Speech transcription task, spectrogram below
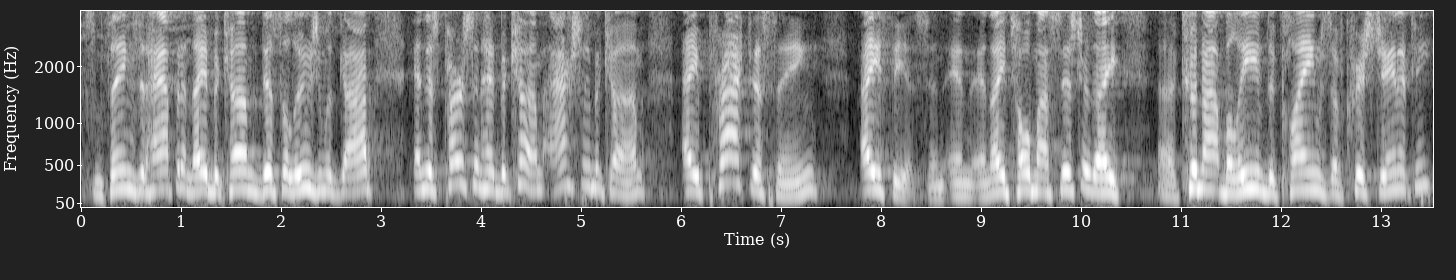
some things had happened and they'd become disillusioned with God. And this person had become, actually become, a practicing atheist. And, and, and they told my sister they uh, could not believe the claims of Christianity.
